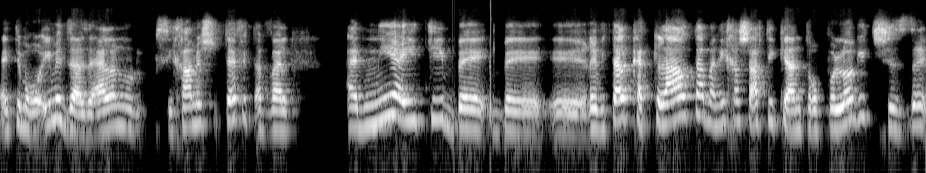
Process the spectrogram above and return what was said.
הייתם רואים את זה, אז היה לנו שיחה משותפת, אבל אני הייתי, ב, ב, רויטל קטלה אותה ואני חשבתי כאנתרופולוגית שזה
